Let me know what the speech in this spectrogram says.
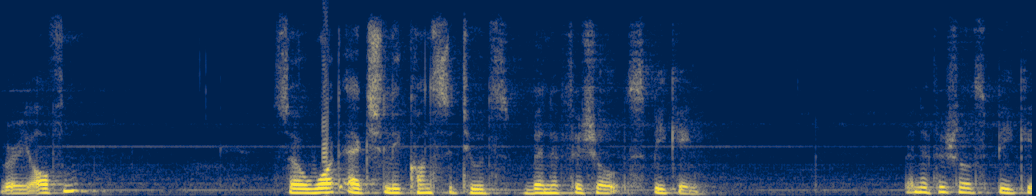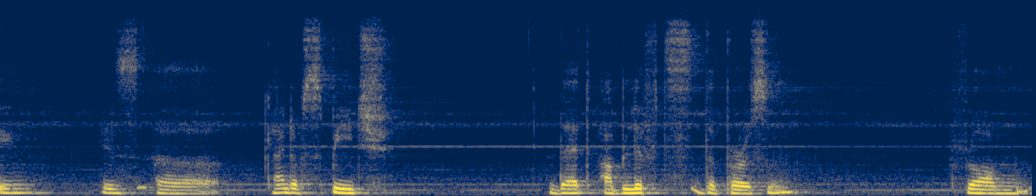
very often. So what actually constitutes beneficial speaking? Beneficial speaking is a kind of speech that uplifts the person from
